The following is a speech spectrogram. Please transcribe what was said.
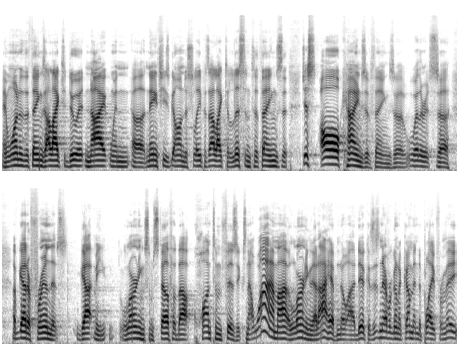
and one of the things I like to do at night when uh, Nancy's gone to sleep is I like to listen to things that just all kinds of things. Uh, whether it's, uh, I've got a friend that's got me learning some stuff about quantum physics. Now, why am I learning that? I have no idea because it's never going to come into play for me.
